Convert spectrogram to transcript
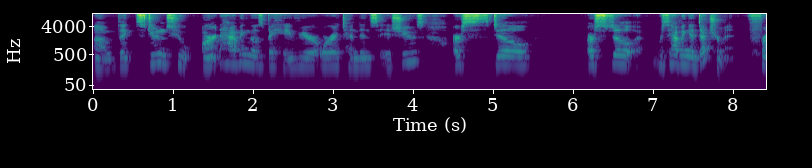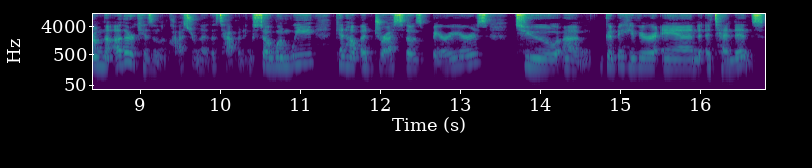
Um, the students who aren't having those behavior or attendance issues are still are still having a detriment from the other kids in the classroom that that's happening. So when we can help address those barriers to um, good behavior and attendance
